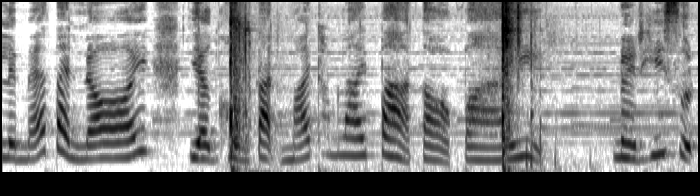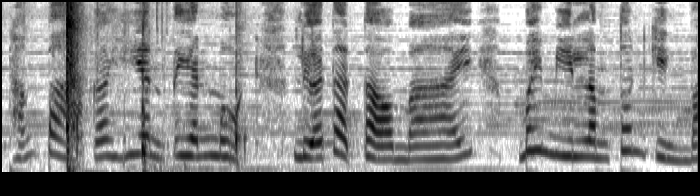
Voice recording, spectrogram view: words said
เลยแม้แต่น้อย ยังคงตัดไม้ทำลายป่าต่อไป ในที่สุดทั้งป่าก็เฮี้ยนเตียนหมด เหลือแต่ตอไม้ ไม่มีลำต้นกิ่งใบ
